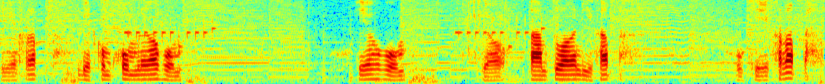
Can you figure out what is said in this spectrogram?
นี่คครับ เบ็ดคมๆเลยครับผม โอเคครับผม เดี๋ยวตามตัวกันดีครับ โอเคครับ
